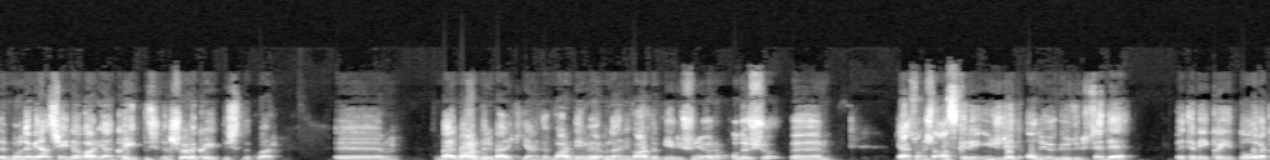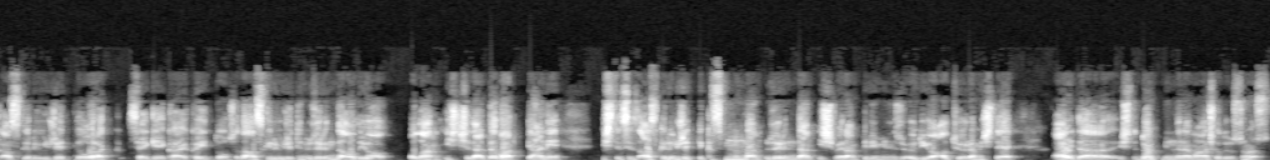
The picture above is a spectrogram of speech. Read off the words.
burada biraz şey de var. Yani kayıt dışılık şöyle kayıt dışılık var. E, vardır belki yani. Var demiyorum da hani vardır diye düşünüyorum. O da şu. E, yani sonuçta asgari ücret alıyor gözükse de ve tabii kayıtlı olarak asgari ücretli olarak SGK'ya kayıtlı olsa da asgari ücretin üzerinde alıyor olan işçiler de var. Yani işte siz asgari ücretli kısmından üzerinden işveren priminizi ödüyor. Atıyorum işte ayda işte 4 bin lira maaş alıyorsunuz.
